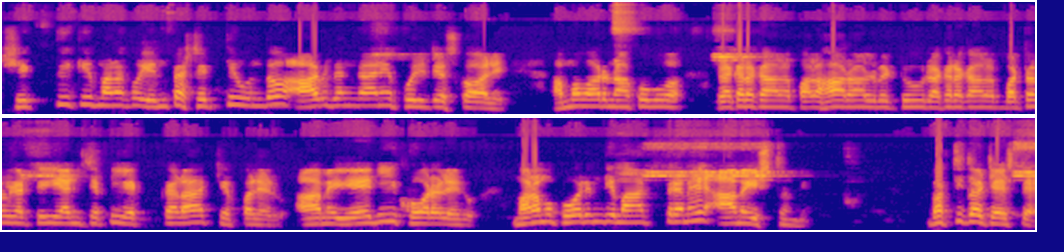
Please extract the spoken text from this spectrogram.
శక్తికి మనకు ఎంత శక్తి ఉందో ఆ విధంగానే పూజ చేసుకోవాలి. అమ్మవారు నాకు రకరకాల పలహారాలు పెట్టు రకరకాల బట్టలు కట్టి అని చెప్పి ఎక్కడా చెప్పలేదు. ఆమె ఏదీ కోరలేదు. మనము కోరింది మాత్రమే ఆమె ఇస్తుంది. భక్తితో చేస్తే.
